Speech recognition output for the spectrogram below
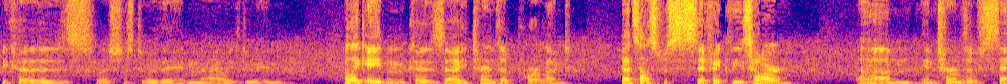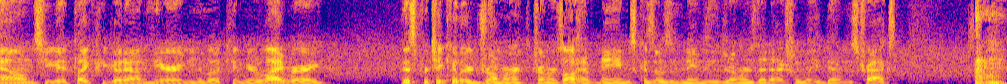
because let's just do with Aidan. I always do Aidan. I like Aidan because uh, he turns up Portland. That's how specific these are. Um, in terms of sounds, you get like if you go down here and you look in your library, this particular drummer, the drummers all have names because those are the names of the drummers that actually laid down these tracks. I'm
